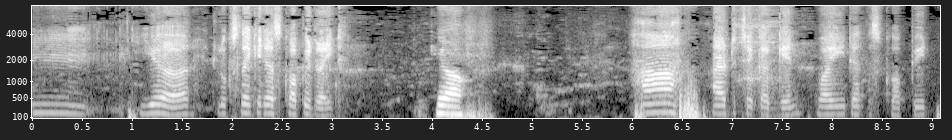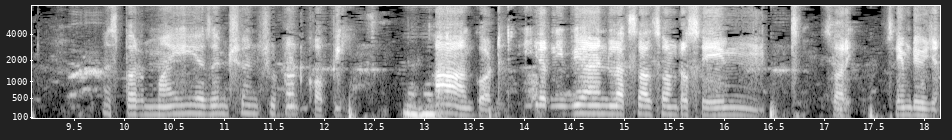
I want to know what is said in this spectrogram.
Mm, here it looks like it has copied right Yeah. Ah, I have to check again why it has copied. As per my assumption, should not copy. Mm-hmm. Ah, got. Here Nivea and Lux also under same, sorry, same division.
